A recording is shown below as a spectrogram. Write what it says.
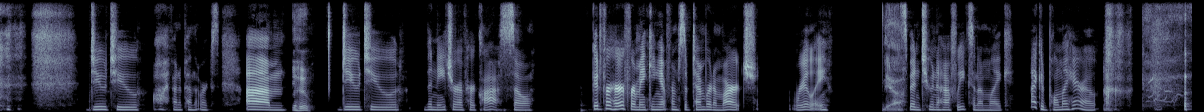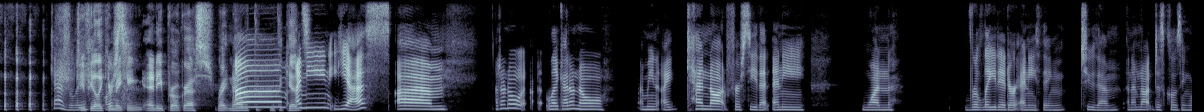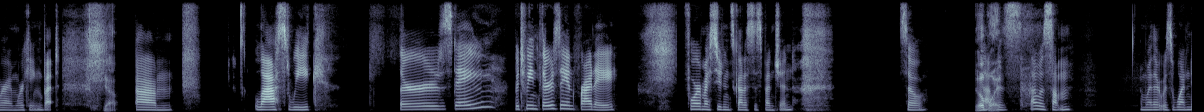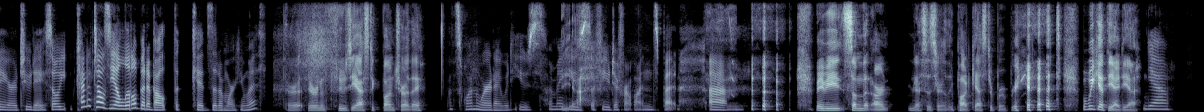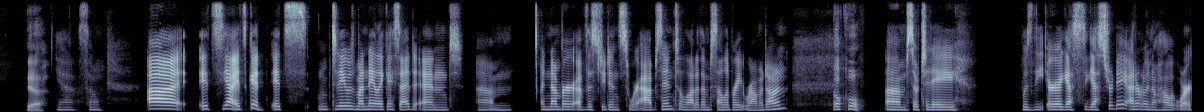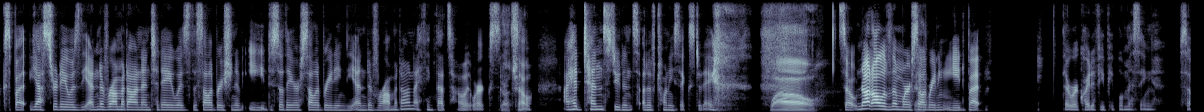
due to oh, I found a pen that works. Um, Woohoo. due to the nature of her class. So good for her for making it from September to March. Really, Yeah. it's been two and a half weeks, and I'm like, I could pull my hair out casually. Do you feel like you're making any progress right now with, the, with Um, the kids? I mean, yes. Um, I don't know. Like, I don't know. I mean, I cannot foresee that any one related or anything to them, and I'm not disclosing where I'm working, but Yeah. Um, last week, Thursday, between Thursday and Friday, four of my students got a suspension. so oh that boy. was that was something. And whether it was one day or a two day. So it kind of tells you a little bit about the kids that I'm working with. They're they're an enthusiastic bunch, are they? That's one word I would use. I might Yeah. use a few different ones, but um Maybe some that aren't necessarily podcast appropriate, but we get the idea. yeah, Yeah. yeah. So uh it's yeah, it's good. It's today was Monday, like I said, and um a number of the students were absent. A lot of them celebrate Ramadan. Oh, cool. Um, so today was the, or I guess yesterday, I don't really know how it works, but yesterday was the end of Ramadan and today was the celebration of Eid. So they are celebrating the end of Ramadan. I think that's how it works. Gotcha. So I had 10 students out of 26 today. Wow. So not all of them were Yeah. celebrating Eid, but there were quite a few people missing. So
